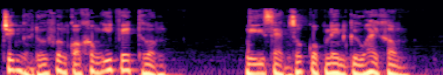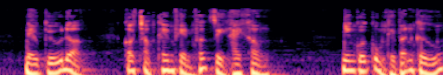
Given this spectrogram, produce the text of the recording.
Trên người đối phương có không ít vết thương. Nghĩ xem rốt cuộc nên cứu hay không. Nếu cứu được, Có chọc thêm phiền phức gì hay không. Nhưng cuối cùng thì vẫn cứu.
